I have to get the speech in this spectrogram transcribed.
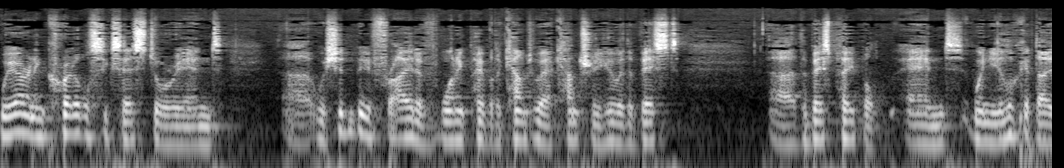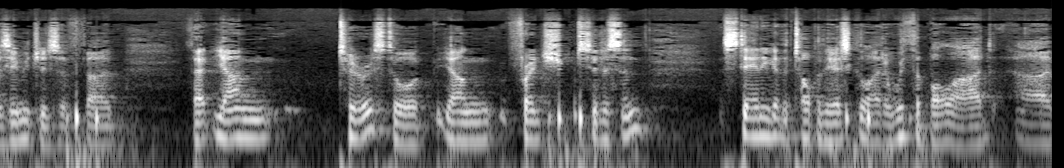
we are an incredible success story, and uh, we shouldn't be afraid of wanting people to come to our country who are the best uh, the best people. And when you look at those images of uh, that young tourist or young French citizen standing at the top of the escalator with the bollard, uh,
